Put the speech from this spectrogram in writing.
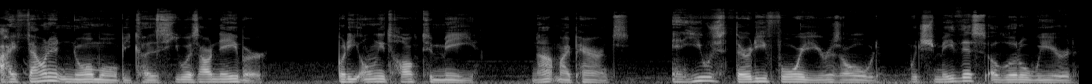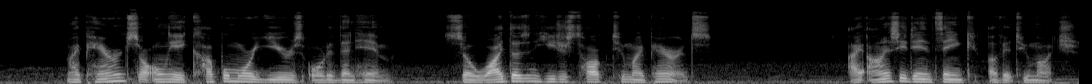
I found it normal because he was our neighbor, but he only talked to me, not my parents. And he was 34 years old which made this a little weird. My parents are only a couple more years older than him, so why doesn't he just talk to my parents? I honestly didn't think of it too much.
